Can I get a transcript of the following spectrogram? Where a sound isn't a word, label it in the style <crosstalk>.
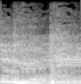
never end.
